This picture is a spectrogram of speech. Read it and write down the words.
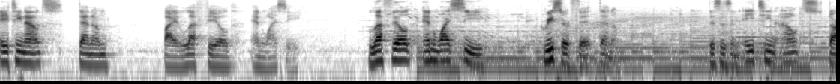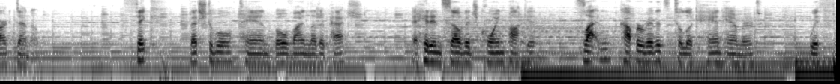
18 ounce denim by Left Field NYC. Left Field NYC Greaser Fit denim. This is an 18 ounce dark denim thick vegetable tan bovine leather patch, a hidden selvage coin pocket, flattened copper rivets to look hand hammered with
